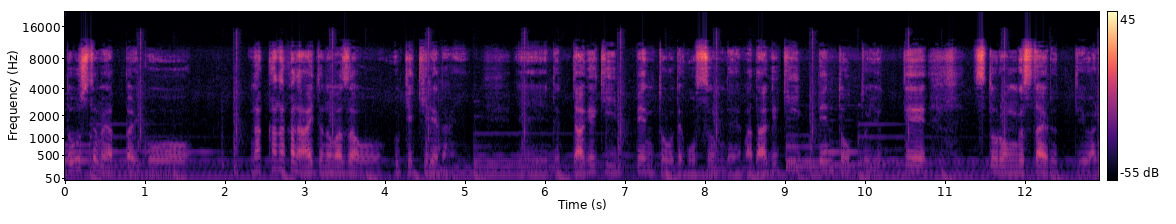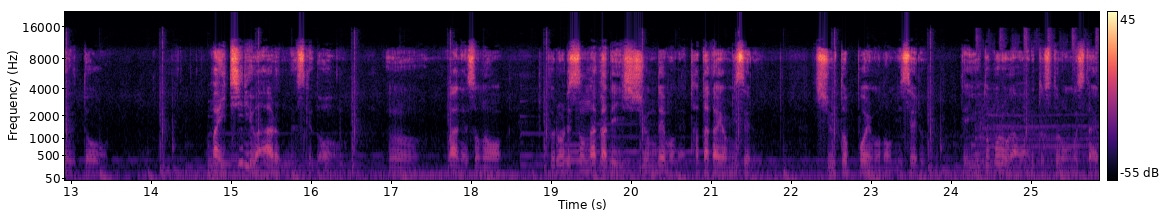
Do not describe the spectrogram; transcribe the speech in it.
どうしてもやっぱりこうなかなかの相手の技を受けきれない。で打撃一辺倒で押すんで、まあ、打撃一辺倒と言ってストロングスタイルって言われるとまあ一理はあるんですけど、うん、まあねそのプロレスの中で一瞬でもね戦いを見せるシュートっぽいものを見せるっていうところが割とストロングスタイル、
